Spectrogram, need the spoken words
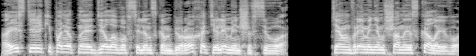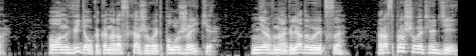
А истерики, понятное дело, во Вселенском бюро хотели меньше всего. Тем временем Шана искала его. Он видел, как она расхаживает по лужайке. Нервно оглядывается, расспрашивает людей.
